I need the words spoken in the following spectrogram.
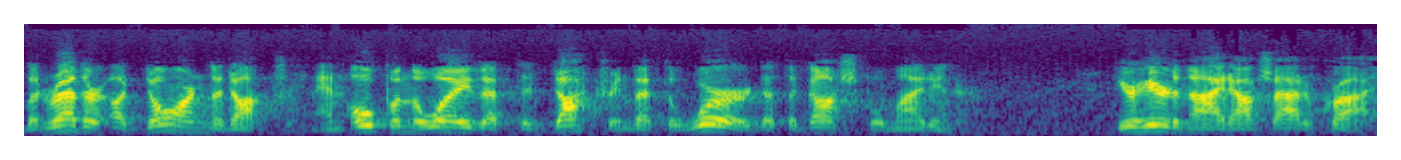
but rather adorn the doctrine and open the way that the doctrine, that the word, that the gospel might enter. If you're here tonight outside of Christ,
